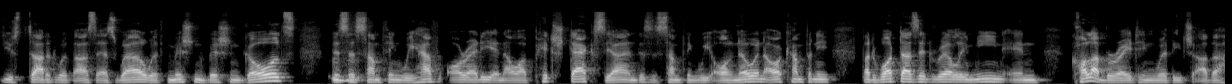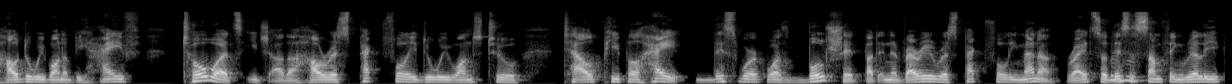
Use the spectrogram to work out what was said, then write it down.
you started with us as well with mission vision goals. This mm-hmm. is something we have already in our pitch decks yeah and this is something we all know in our company. But what does it really mean in collaborating with each other? How do we want to behave towards each other? How respectfully do we want to tell people hey this work was bullshit but in a very respectfully manner right? So this mm-hmm. is something really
